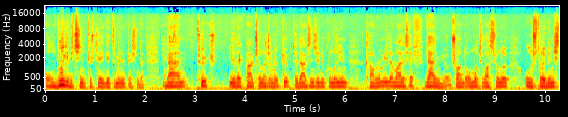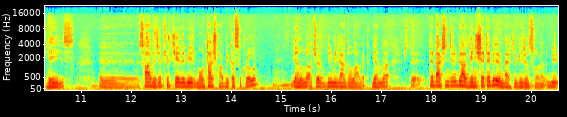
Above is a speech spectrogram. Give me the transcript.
olduğu gibi Çin Türkiye'ye getirmenin peşinde. Evet. Ben Türk yedek parçalarını, Türk tedarik zincirini kullanayım kavramıyla maalesef gelmiyor. Şu anda o motivasyonu oluşturabilmiş değiliz. Ee, sadece Türkiye'de bir montaj fabrikası kuralım. Yanına atıyorum 1 milyar dolarlık. Yanına işte tedarik zincirini biraz genişletebilirim belki bir yıl sonra. Bir,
